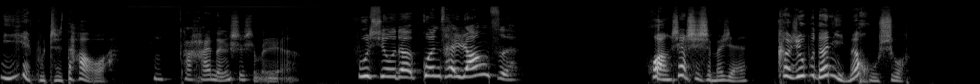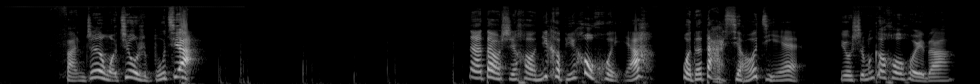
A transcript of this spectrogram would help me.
你也不知道啊？哼，他还能是什么人啊？腐朽的棺材瓤子。皇上是什么人？可容不得你们胡说。反正我就是不嫁。那到时候你可别后悔呀，我的大小姐。有什么可后悔的？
